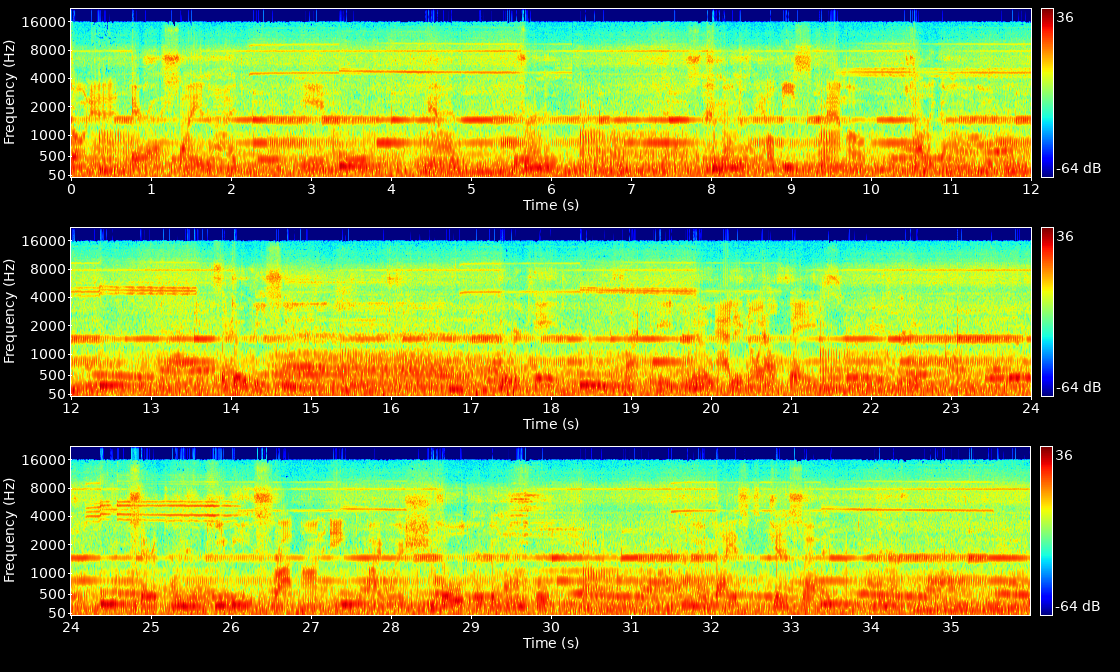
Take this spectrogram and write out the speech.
Gonad. Era cyanide. Meow. Vermin. Kimono. Obese ammo. Polygon. Scene. Motorcade. No id Adenoidal phase. Serotonin kiwis. Rot on ink, I wish. Cold ergonomical. Unbiased genocide.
